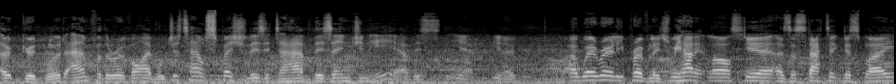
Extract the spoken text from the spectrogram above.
at Goodwood and for the revival, just how special is it to have this engine here? This, yeah, you know. Uh, we're really privileged. We had it last year as a static display,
